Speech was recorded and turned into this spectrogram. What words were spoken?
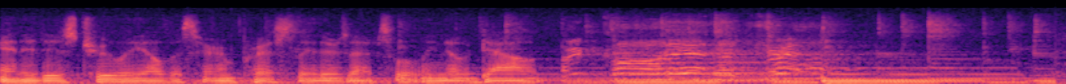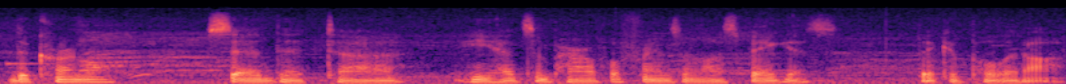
And it is truly Elvis Aaron Presley, there's absolutely no doubt. The colonel said that uh, he had some powerful friends in Las Vegas that could pull it off.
